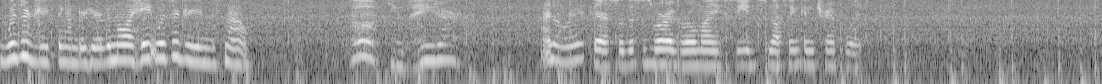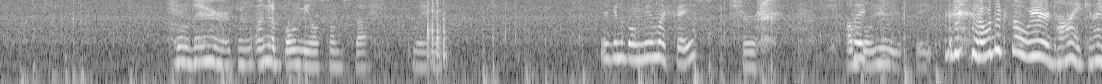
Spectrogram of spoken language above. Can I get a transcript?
wizardry thing under here, even though I hate wizardry in this now. you hater. I know, right? There, so this is where I grow my seeds. Nothing can trample it. Oh, there, but I'm gonna bone meal some stuff later. You're gonna bone me on my face? Sure. I'll Like- bone meal your face. that would look so weird. Hi, can I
